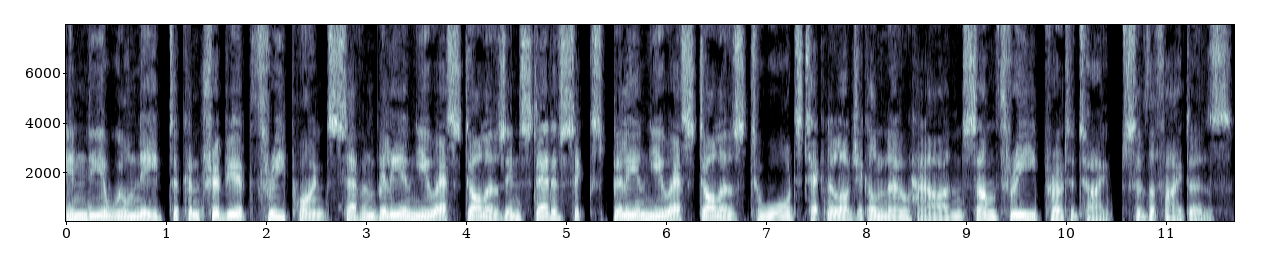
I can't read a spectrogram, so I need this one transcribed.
India will need to contribute 3.7 billion US dollars instead of 6 billion US dollars towards technological know-how and some three prototypes of the fighters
